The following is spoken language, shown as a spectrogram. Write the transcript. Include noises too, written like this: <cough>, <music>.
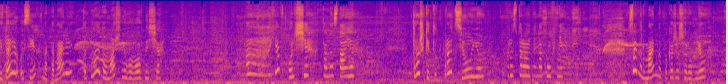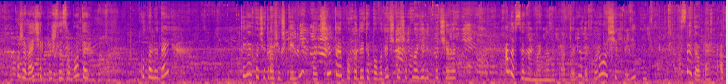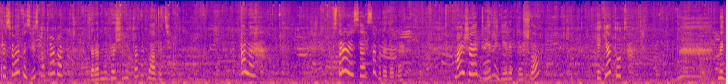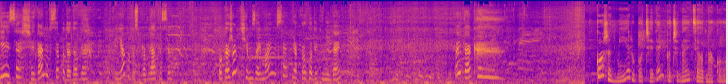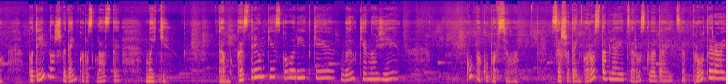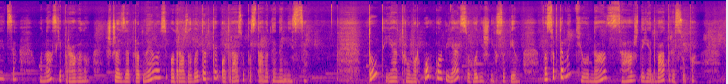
Вітаю усіх на каналі Тепло домашнього вогнища. А, я в Польщі, хто не знає. Трошки тут працюю в ресторані на кухні. Все нормально, покажу, що роблю. Уже вечір прийшли з роботи. Купа людей. То я хочу трошечки відпочити, походити по водичці, щоб ноги відпочили. Але все нормально, неправда. Люди хороші, привітні. Все добре. А працювати, звісно, треба. Даремно гроші ніхто не платить. Але стараюся, все буде добре. Майже дві неділі пройшло, як я тут. Надіюся, що й далі все буде добре. І я буду справлятися. Покажу, чим займаюся, як проходить мій день. Та й так. Кожен мій робочий день починається однаково. Потрібно швиденько розкласти миті. Там кастрюльки, сковорідки, вилки, ножі. Купа-купа всього. Все швиденько розставляється, розкладається, протирається. У нас є правило: щось забруднилось, одразу витерти, одразу поставити на місце. Тут я тру морковку для сьогоднішніх супів. В асортименті у нас завжди є 2-3 супа.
